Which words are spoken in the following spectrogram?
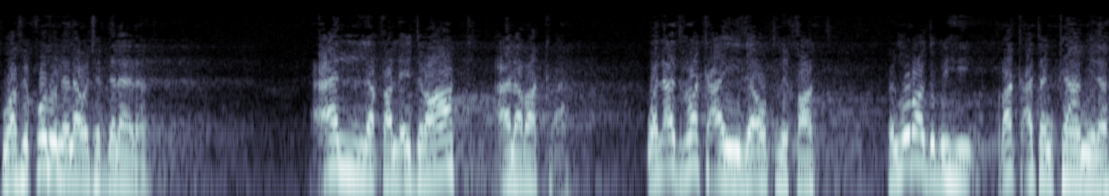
توافقون ولا لا وجه الدلالة؟ علق الإدراك على ركعة. والركعة إذا أطلقت فالمراد به ركعة كاملة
